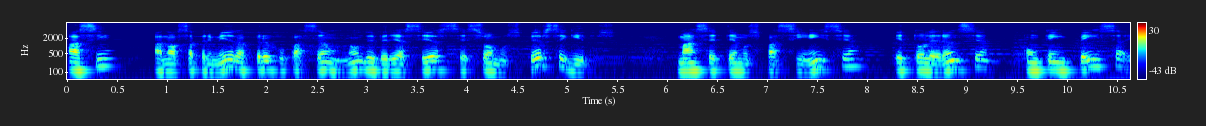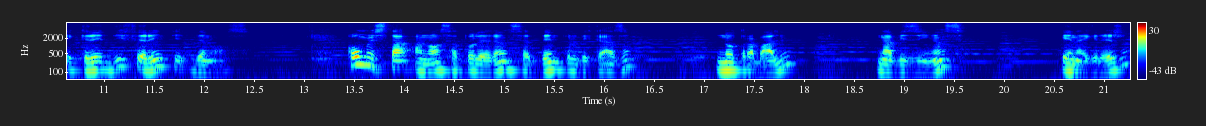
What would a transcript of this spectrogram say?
Assim, a nossa primeira preocupação não deveria ser se somos perseguidos, mas se temos paciência e tolerância com quem pensa e crê diferente de nós. Como está a nossa tolerância dentro de casa, no trabalho, na vizinhança e na igreja?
